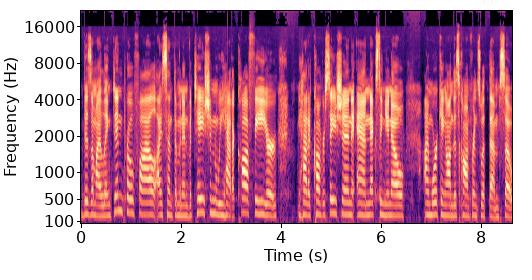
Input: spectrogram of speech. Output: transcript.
visit my LinkedIn profile. I sent them an invitation. We had a coffee or had a conversation, and next thing you know, I'm working on this conference with them. So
